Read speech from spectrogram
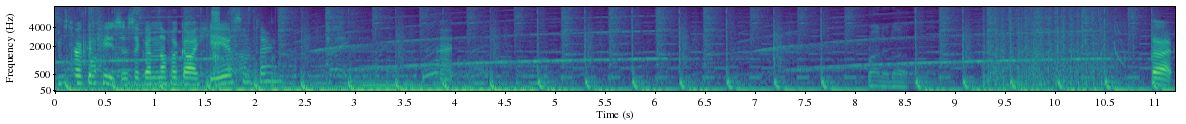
I'm so confused. Is there another guy here or something? Alright,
